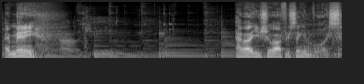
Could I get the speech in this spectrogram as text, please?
Hey, Minnie. How about you show off your singing voice?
